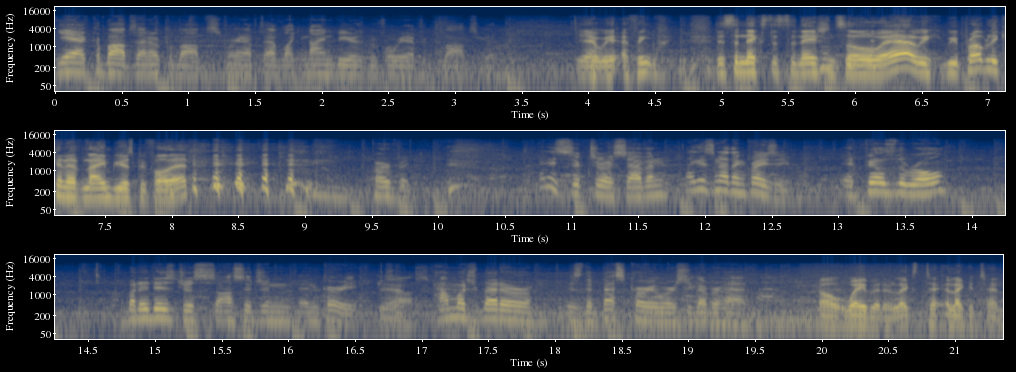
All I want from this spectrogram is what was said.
Yeah, kebabs. I know kebabs. We're gonna have to have like nine beers before we have the kebabs, but Yeah, we, I think this is the next destination, so yeah, we, we probably can have nine beers before that. Perfect. I guess six or seven. I guess nothing crazy. It fills the role, but it is just sausage and, and curry Yeah. sauce. How much better is the best currywurst you've ever had? Oh, way better, like like a ten.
